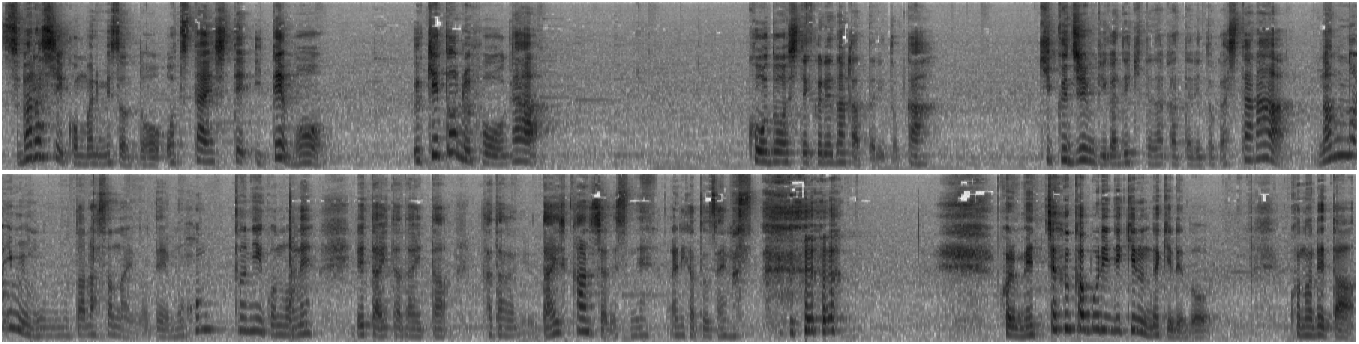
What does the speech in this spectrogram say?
素晴らしいこんまりメソッドをお伝えしていても受け取る方が行動してくれなかったりとか聞く準備ができてなかったりとかしたら何の意味ももたらさないのでもう本当にこのねレターいただいた方に大感謝ですね。ありがとうございます。これめっちゃ深掘りできるんだけれどこのレター。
